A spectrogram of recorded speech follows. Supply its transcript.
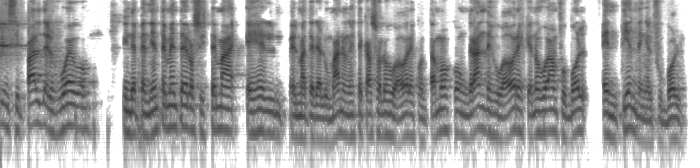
principal del juego, independientemente de los sistemas, es el, material humano, en este caso los jugadores. Contamos con grandes jugadores que no juegan fútbol, entienden el fútbol.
